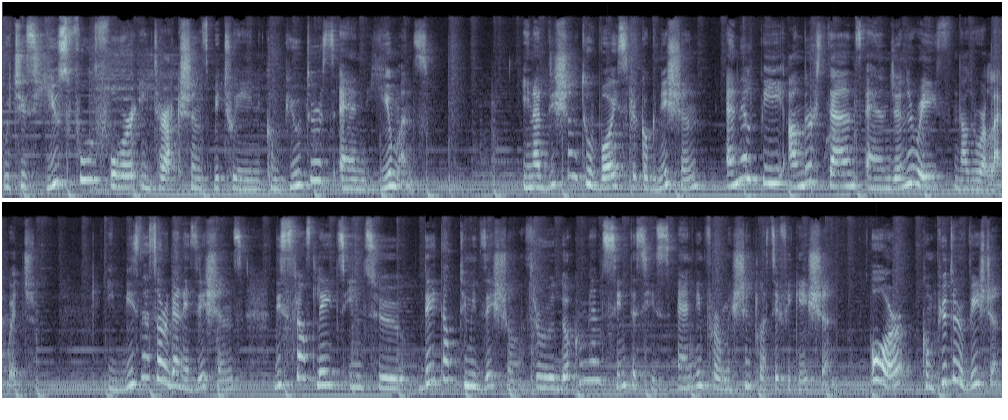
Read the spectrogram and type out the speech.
which is useful for interactions between computers and humans. In addition to voice recognition, NLP understands and generates natural language. In business organizations, this translates into data optimization through document synthesis and information classification, or computer vision,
